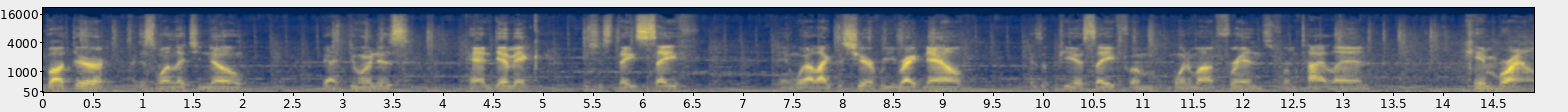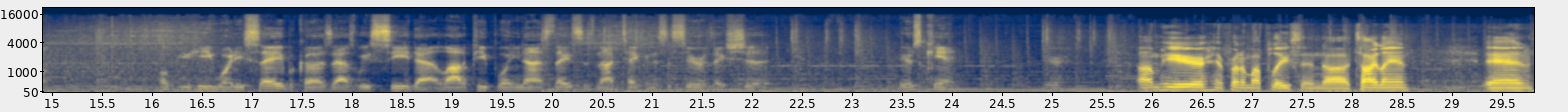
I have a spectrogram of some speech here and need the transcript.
people out there, I just want to let you know that during this pandemic, you should stay safe. And what I'd like to share with you right now is a PSA from one of my friends from Thailand, Ken Brown. Hope you heed what he say because as we see that a lot of people in the United States is not taking this as serious as they should. Here's Ken. Here. I'm here in front of my place in uh, Thailand and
